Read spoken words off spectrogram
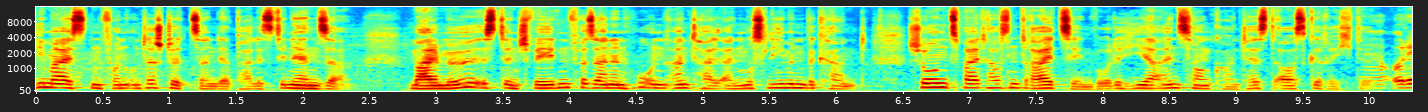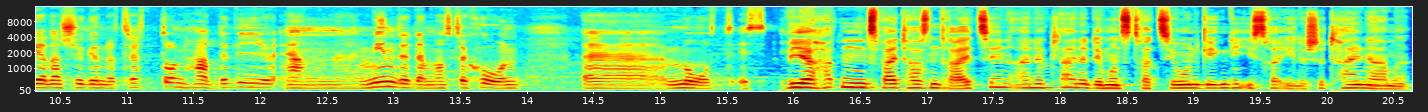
die meisten von Unterstützern der Palästinenser. Malmö ist in Schweden für seinen hohen Anteil an Muslimen bekannt. Schon 2013 wurde hier ein Song Contest ausgerichtet. Och redan 2013 hade vi en mindre demonstration wir hatten 2013 eine kleine Demonstration gegen die israelische Teilnahme.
